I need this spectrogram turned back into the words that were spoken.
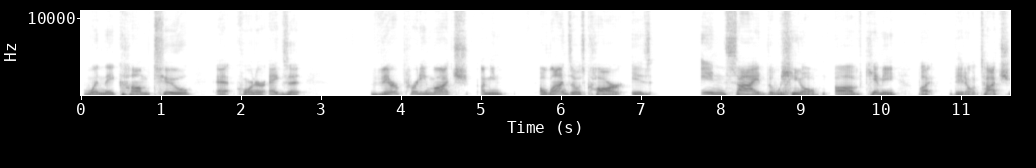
when they come to at corner exit, they're pretty much, I mean, Alonso's car is inside the wheel of Kimi, but they don't touch,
